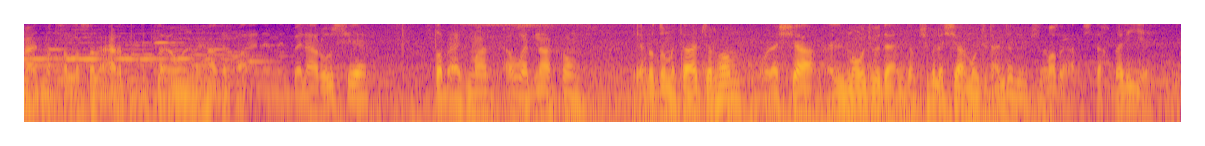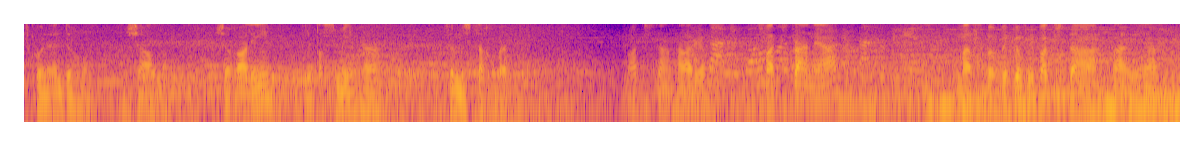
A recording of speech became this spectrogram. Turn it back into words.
بعد ما تخلص العرض تطلعون من هذا الباب أنا من بيلاروسيا. طبعا ما عودناكم يعرضوا متاجرهم والأشياء الموجودة عندهم. شوف الأشياء الموجودة عندهم شوف ما بعد مستقبليه بتكون عندهم إن شاء الله. شغالين في تصميمها في المستقبل. باكستان هاريو. باكستان يا؟ مرحبا بكم في باكستان. هذه ها؟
